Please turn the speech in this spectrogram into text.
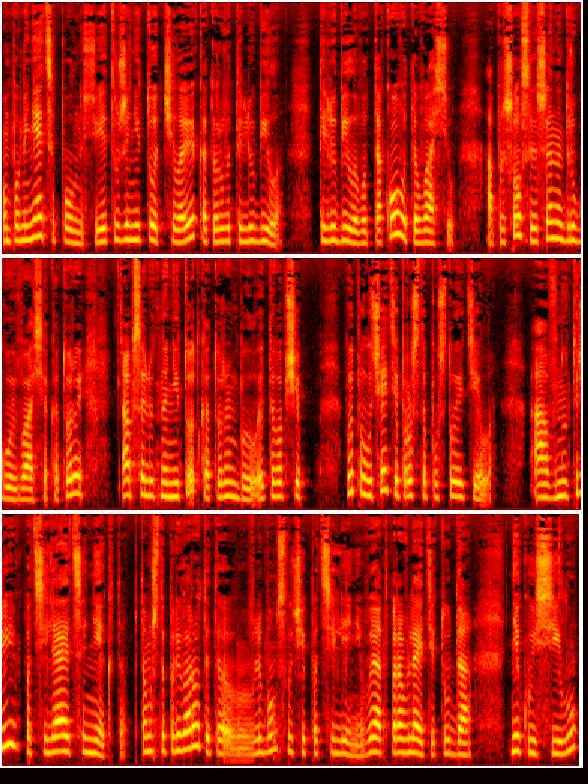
он поменяется полностью. И это уже не тот человек, которого ты любила. Ты любила вот такого-то Васю, а пришел совершенно другой Вася, который абсолютно не тот, которым был. Это вообще вы получаете просто пустое тело. А внутри подселяется некто. Потому что приворот это в любом случае подселение. Вы отправляете туда некую силу,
